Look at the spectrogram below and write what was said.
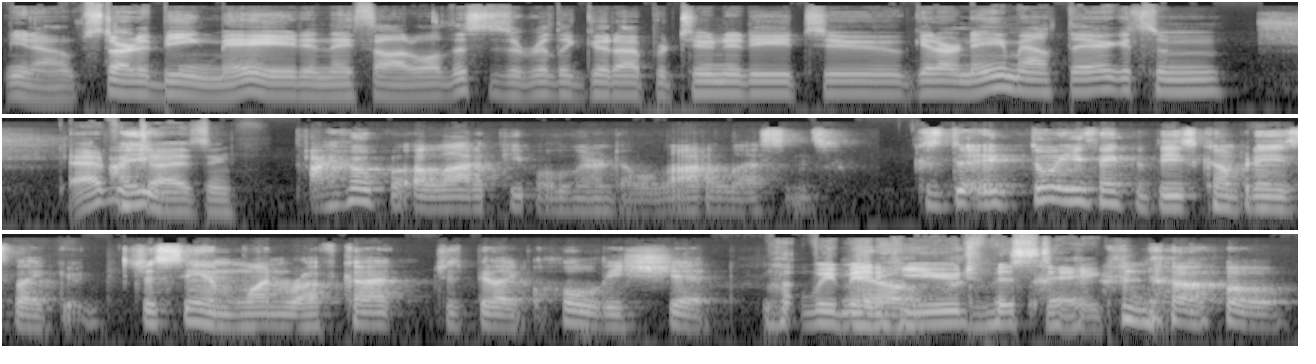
you know, started being made, and they thought, well, this is a really good opportunity to get our name out there, get some advertising. I hope a lot of people learned a lot of lessons. Because don't you think that these companies, like, just seeing one rough cut, just be like, "Holy shit." we made No. a huge mistake. No,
